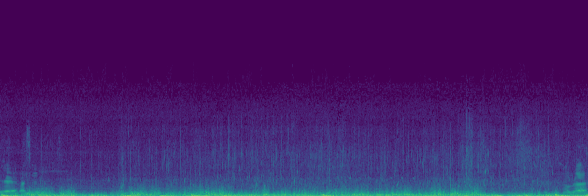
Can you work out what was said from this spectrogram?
Yeah, that's it. All right.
